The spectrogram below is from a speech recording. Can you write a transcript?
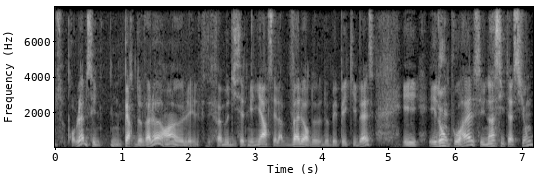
ce problème, c'est une, une, perte de valeur. Hein. Les, les, fameux 17 milliards, c'est la valeur de, de, BP qui baisse. Et, et donc pour elles, c'est une incitation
